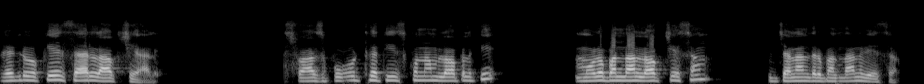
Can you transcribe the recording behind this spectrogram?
రెండు ఒకేసారి లాక్ చేయాలి. శ్వాస పూర్తిగా తీసుకున్నాం లోపలికి మూల బంధాన్ని లాక్ చేసాం జలాంధ్ర బంధాన్ని వేసాం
